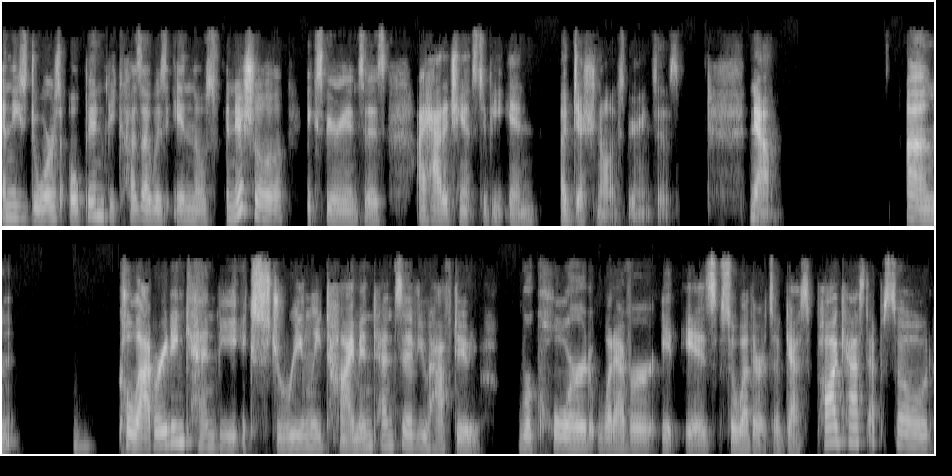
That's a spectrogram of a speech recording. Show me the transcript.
And these doors open because I was in those initial experiences. I had a chance to be in additional experiences. Now, um, collaborating can be extremely time intensive. You have to record whatever it is. So, whether it's a guest podcast episode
